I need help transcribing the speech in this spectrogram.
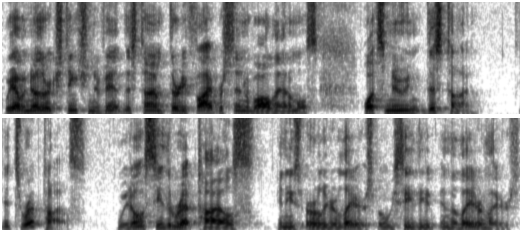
We have another extinction event, this time 35% of all animals. What's new this time? It's reptiles. We don't see the reptiles in these earlier layers, but we see them in the later layers.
